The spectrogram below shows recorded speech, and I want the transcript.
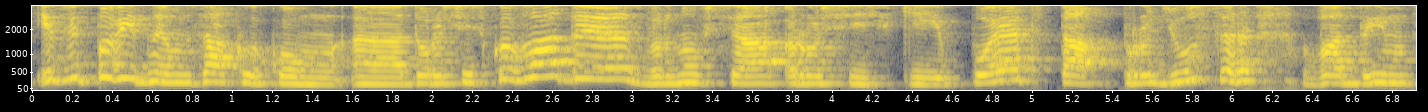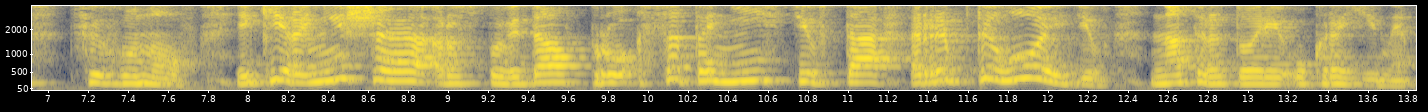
І з відповідним закликом е, до російської влади звернувся російський поет та продюсер Вадим Цигунов, який раніше розповідав про сатаністів та рептилоїдів на території України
